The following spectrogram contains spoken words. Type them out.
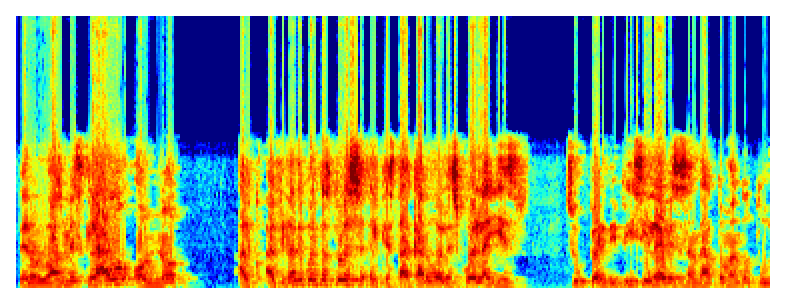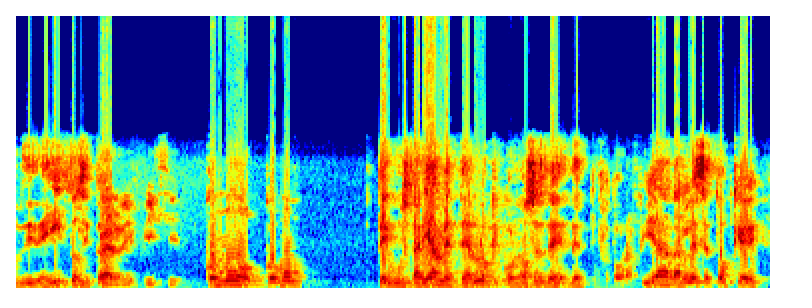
pero ¿lo has mezclado o no? Al, al final de cuentas tú eres el que está a cargo de la escuela y es súper difícil a veces andar tomando tus videitos y todo. Súper difícil. ¿Cómo, ¿Cómo te gustaría meter lo que conoces de, de tu fotografía, darle ese toque?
